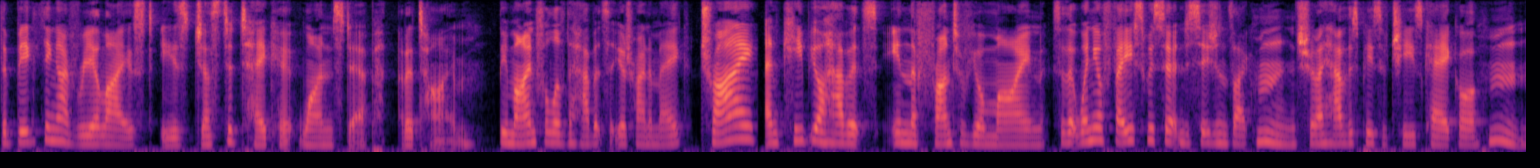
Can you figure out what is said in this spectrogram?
the big thing I've realized is just to take it one step at a time. Be mindful of the habits that you're trying to make. Try and keep your habits in the front of your mind so that when you're faced with certain decisions like, hmm, should I have this piece of cheesecake? Or, hmm,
